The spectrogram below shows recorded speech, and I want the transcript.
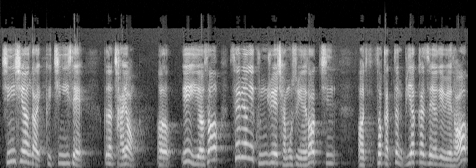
진시황과 그 진이세 그다음 자영 에 이어서 세 명의 군주의 잘못으로 인해서 진 어, 석 같은 미약한 세력에 의해서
